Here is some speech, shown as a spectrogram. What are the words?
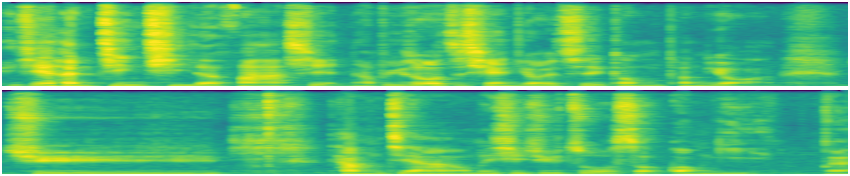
一些很惊奇的发现啊，比如说我之前有一次跟我们朋友啊去他们家，我们一起去做手工艺，对，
